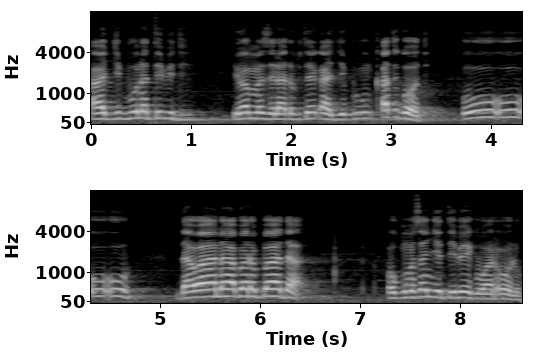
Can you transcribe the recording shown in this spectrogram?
qaajjibbuu natti fiti yoo amma silaa dhuftee qaajjibbuun qax gooti uu dawaanaa barbaada oguma san jetti beeku waan oolu.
